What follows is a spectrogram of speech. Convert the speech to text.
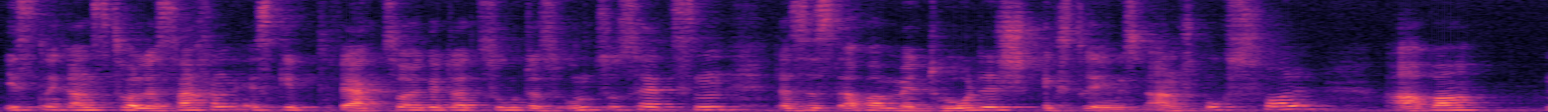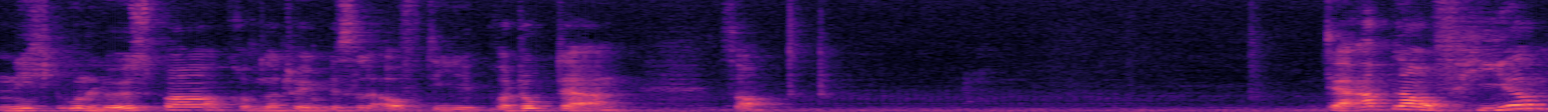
Ist eine ganz tolle Sache. Es gibt Werkzeuge dazu, das umzusetzen. Das ist aber methodisch extremst anspruchsvoll, aber nicht unlösbar. Kommt natürlich ein bisschen auf die Produkte an. So, der Ablauf hier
